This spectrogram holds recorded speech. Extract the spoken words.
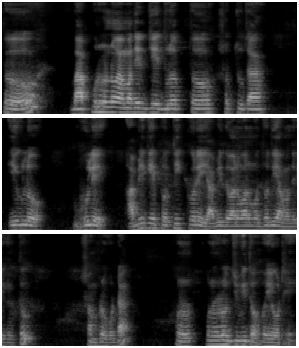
তো, বা পুরনো আমাদের যে দূরত্ব, শত্রুতা, এগুলো ভুলে আবিরকে প্রতীক করেই, আবির দেওয়া নেওয়ার মধ্য দিয়ে আমাদের কিন্তু সম্পর্কটা পুনর- পুনরুজ্জীবিত হয়ে ওঠে।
